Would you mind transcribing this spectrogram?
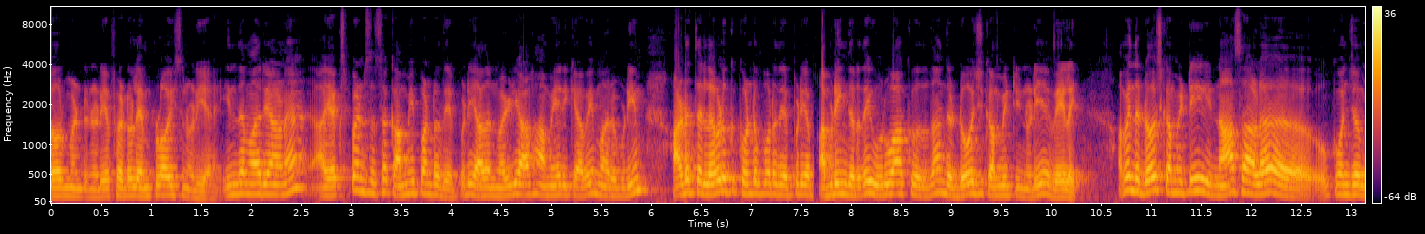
கவர்மெண்ட்டினுடைய ஃபெடரல் எம்ப்ளாயிஸினுடைய இந்த மாதிரியான எக்ஸ்பென்சஸை கம்மி பண்ணுறது எப்படி அதன் வழியாக அமெரிக்காவை மறுபடியும் அடுத்த லெவலுக்கு கொண்டு போகிறது எப்படி அப்படிங்கிறதை உருவாக்குவது தான் இந்த டோஜ் கமிட்டியினுடைய வேலை. அப்போ இந்த டோஜ் கமிட்டி நாசாவில் கொஞ்சம்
